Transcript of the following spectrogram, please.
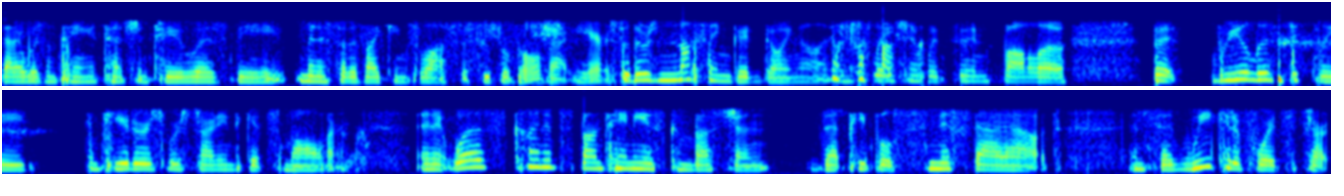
that I wasn't paying attention to was the Minnesota Vikings lost the Super Bowl that year. So there was nothing good going on. Inflation would soon follow, but realistically, computers were starting to get smaller, and it was kind of spontaneous combustion that people sniffed that out and said we could afford to start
